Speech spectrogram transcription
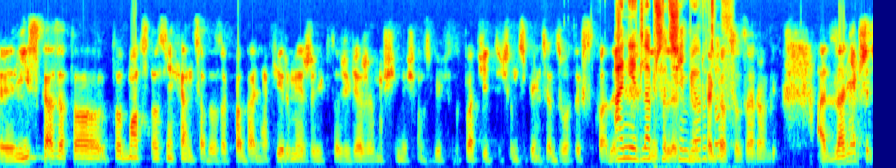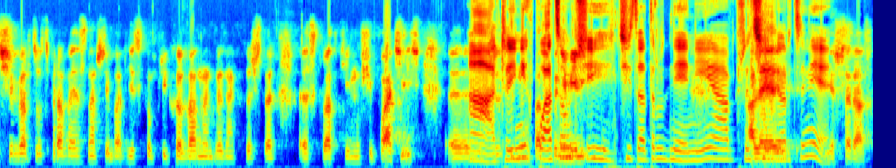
e, niska, za to, to mocno zniechęca do zakładania firmy, jeżeli ktoś wie, że musi miesiąc płacić 1500 zł składek. A nie dla przedsiębiorców? tego, co zarobi. A dla nieprzedsiębiorców sprawa jest znacznie bardziej skomplikowana, bo jednak ktoś te e, składki musi płacić. A, czyli niech płacą mieli... ci, ci zatrudnieni, a przedsiębiorcy ale nie. Jeszcze raz,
